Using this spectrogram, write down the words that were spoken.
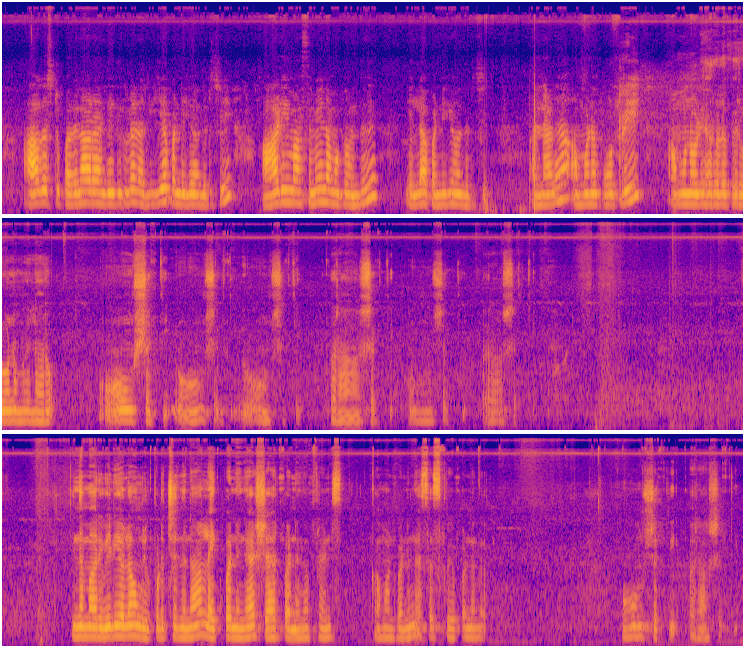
ஆகஸ்ட் பதினாறாம் தேதிக்குள்ளே நிறைய பண்டிகை வந்துடுச்சு. ஆடி மாதமே நமக்கு வந்து எல்லா பண்டிகையும் வந்துடுச்சு. அதனால் அம்மனை போற்றி அம்மனுடைய அருளை பெறுவோம் நம்ம எல்லோரும். ஓம் சக்தி ஓம் சக்தி ஓம் சக்தி பராசக்தி ஓம் சக்தி பராசக்தி. இந்த மாதிரி வீடியோலாம் உங்களுக்கு பிடிச்சிருந்துன்னா லைக் பண்ணுங்கள் ஷேர் பண்ணுங்கள் ஃப்ரெண்ட்ஸ் கமெண்ட் பண்ணுங்கள் சப்ஸ்கிரைப் பண்ணுங்கள் ஓம் சக்தி பராசக்தி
